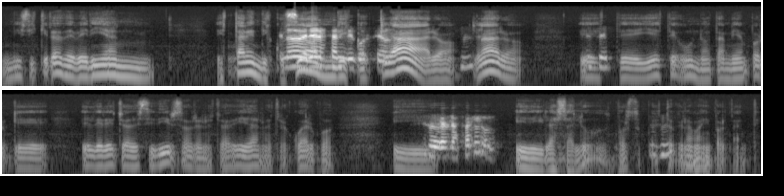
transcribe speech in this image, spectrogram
ni siquiera deberían estar en discusión. No estar en discusión. Claro, claro. Este, y este es uno también porque el derecho a decidir sobre nuestra vida, nuestro cuerpo. Y, sobre la salud. Y la salud, por supuesto, que es lo más importante,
